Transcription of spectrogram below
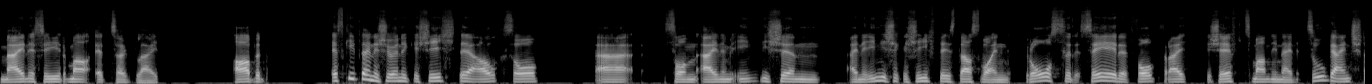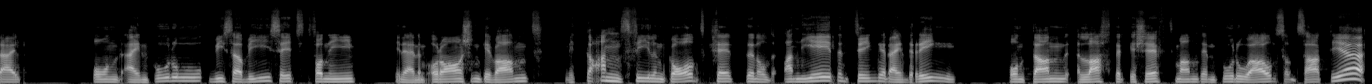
meine Firma erzeugt Leid. Aber es gibt eine schöne Geschichte auch so. äh, von einem indischen, eine indische Geschichte ist das, wo ein großer, sehr erfolgreicher Geschäftsmann in einen Zug einsteigt und ein Guru vis-à-vis -vis sitzt von ihm in einem orangen Gewand mit ganz vielen Goldketten und an jedem Finger ein Ring. Und dann lacht der Geschäftsmann den Guru aus und sagt, ja,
